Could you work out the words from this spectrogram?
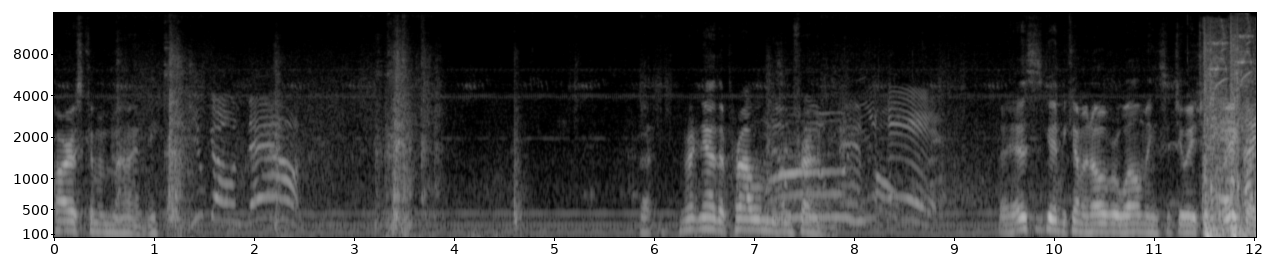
Okay, car is coming behind me. You going down! But right now the problem is in front of me. So yeah, this is going to become an overwhelming situation quickly.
